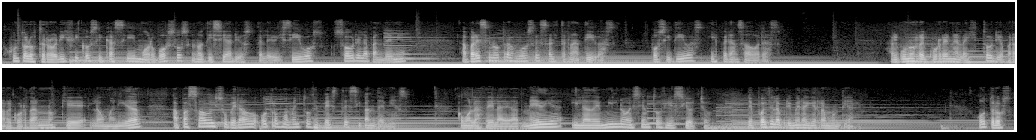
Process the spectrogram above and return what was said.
junto a los terroríficos y casi morbosos noticiarios televisivos sobre la pandemia, aparecen otras voces alternativas, positivas y esperanzadoras. Algunos recurren a la historia para recordarnos que la humanidad ha pasado y superado otros momentos de pestes y pandemias, como las de la Edad Media y la de 1918, después de la Primera Guerra Mundial. Otros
